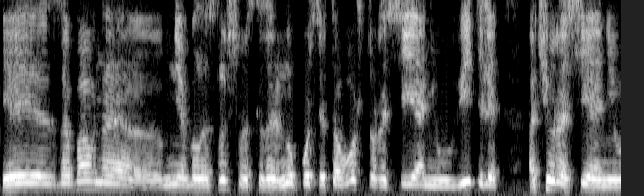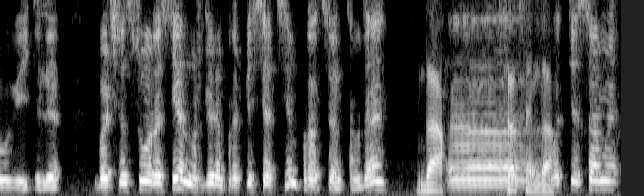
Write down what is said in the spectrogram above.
И забавно мне было слышно, вы сказали, ну, после того, что россияне увидели, а что россияне увидели? Большинство россиян, мы же говорим про 57%, да? Да, 57, а, да. Вот те самые,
